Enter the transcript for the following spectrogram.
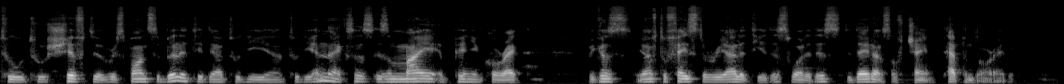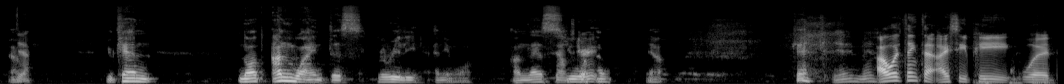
to to shift the responsibility there to the uh, to the indexes is in my opinion correct. Because you have to face the reality. It is what it is. The data is off chain. It happened already. Yeah. yeah. You can not unwind this really anymore unless Sounds you have, yeah okay. Yeah man. I would think that icp would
